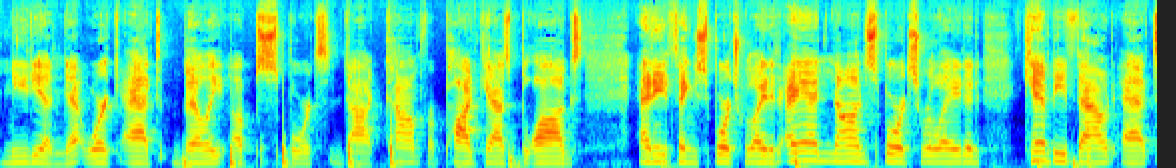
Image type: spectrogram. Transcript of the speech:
Media Network at bellyupsports.com for podcast blogs, anything sports related and non sports related can be found at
